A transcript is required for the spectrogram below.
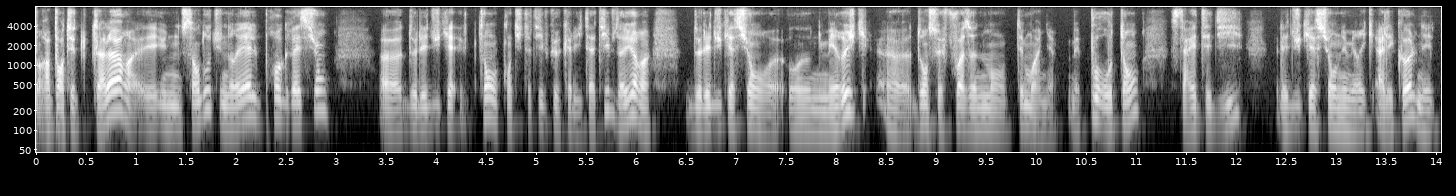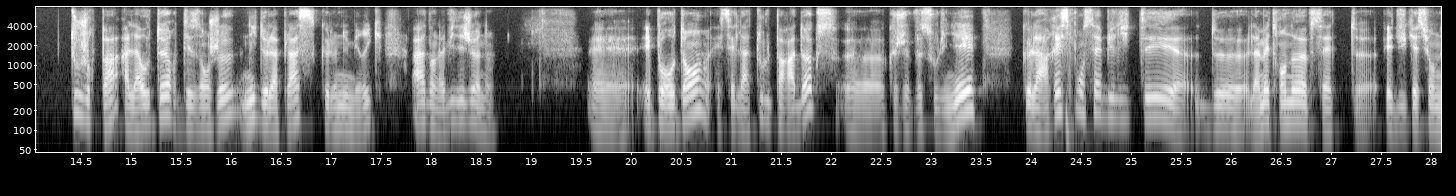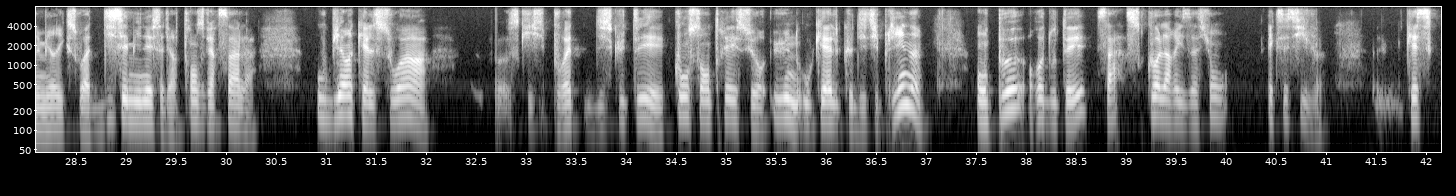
rapportées tout à l'heure, et sans doute une réelle progression euh, de l'éducation, tant quantitative que qualitative d'ailleurs, de l'éducation euh, au numérique euh, dont ce foisonnement témoigne. Mais pour autant, ça a été dit, l'éducation numérique à l'école n'est toujours pas à la hauteur des enjeux ni de la place que le numérique a dans la vie des jeunes. Et, pour autant, et c'est là tout le paradoxe que je veux souligner, que la responsabilité de la mettre en œuvre, cette éducation numérique, soit disséminée, c'est-à-dire transversale, ou bien qu'elle soit ce qui pourrait être discuté et concentré sur une ou quelques disciplines, on peut redouter sa scolarisation excessive.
